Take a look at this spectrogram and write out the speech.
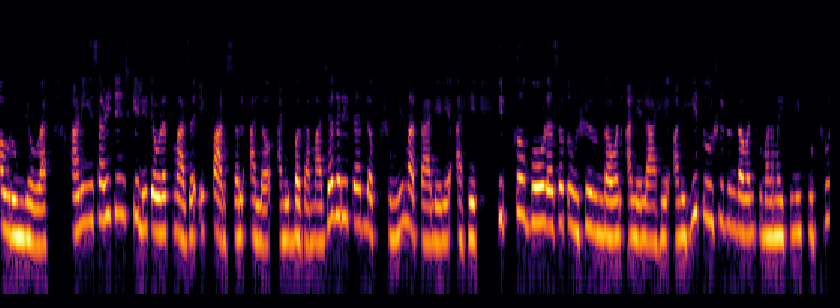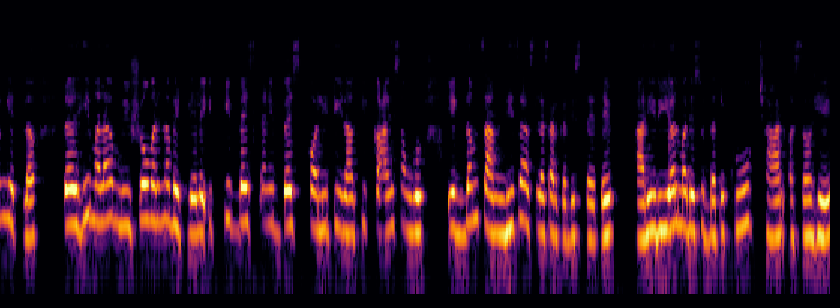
आवरून घेऊयात. आणि साडी चेंज केली तेवढ्यात माझं एक पार्सल आलं. आणि बघा माझ्या घरी तर लक्ष्मी माता आलेली आहे. इतकं गोड असं तुळशी वृंदावन आलेलं आहे. आणि हे तुळशी वृंदावन तुम्हाला माहिती मी कुठून घेतलं, तर हे मला मिशोवरनं भेटलेलं. इतकी बेस्ट आणि बेस्ट क्वालिटी ना, की काय सांगू? एकदम चांदीचं असल्यासारखं दिसतंय ते. आणि रिअलमध्ये सुद्धा ते खूप छान असं हे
